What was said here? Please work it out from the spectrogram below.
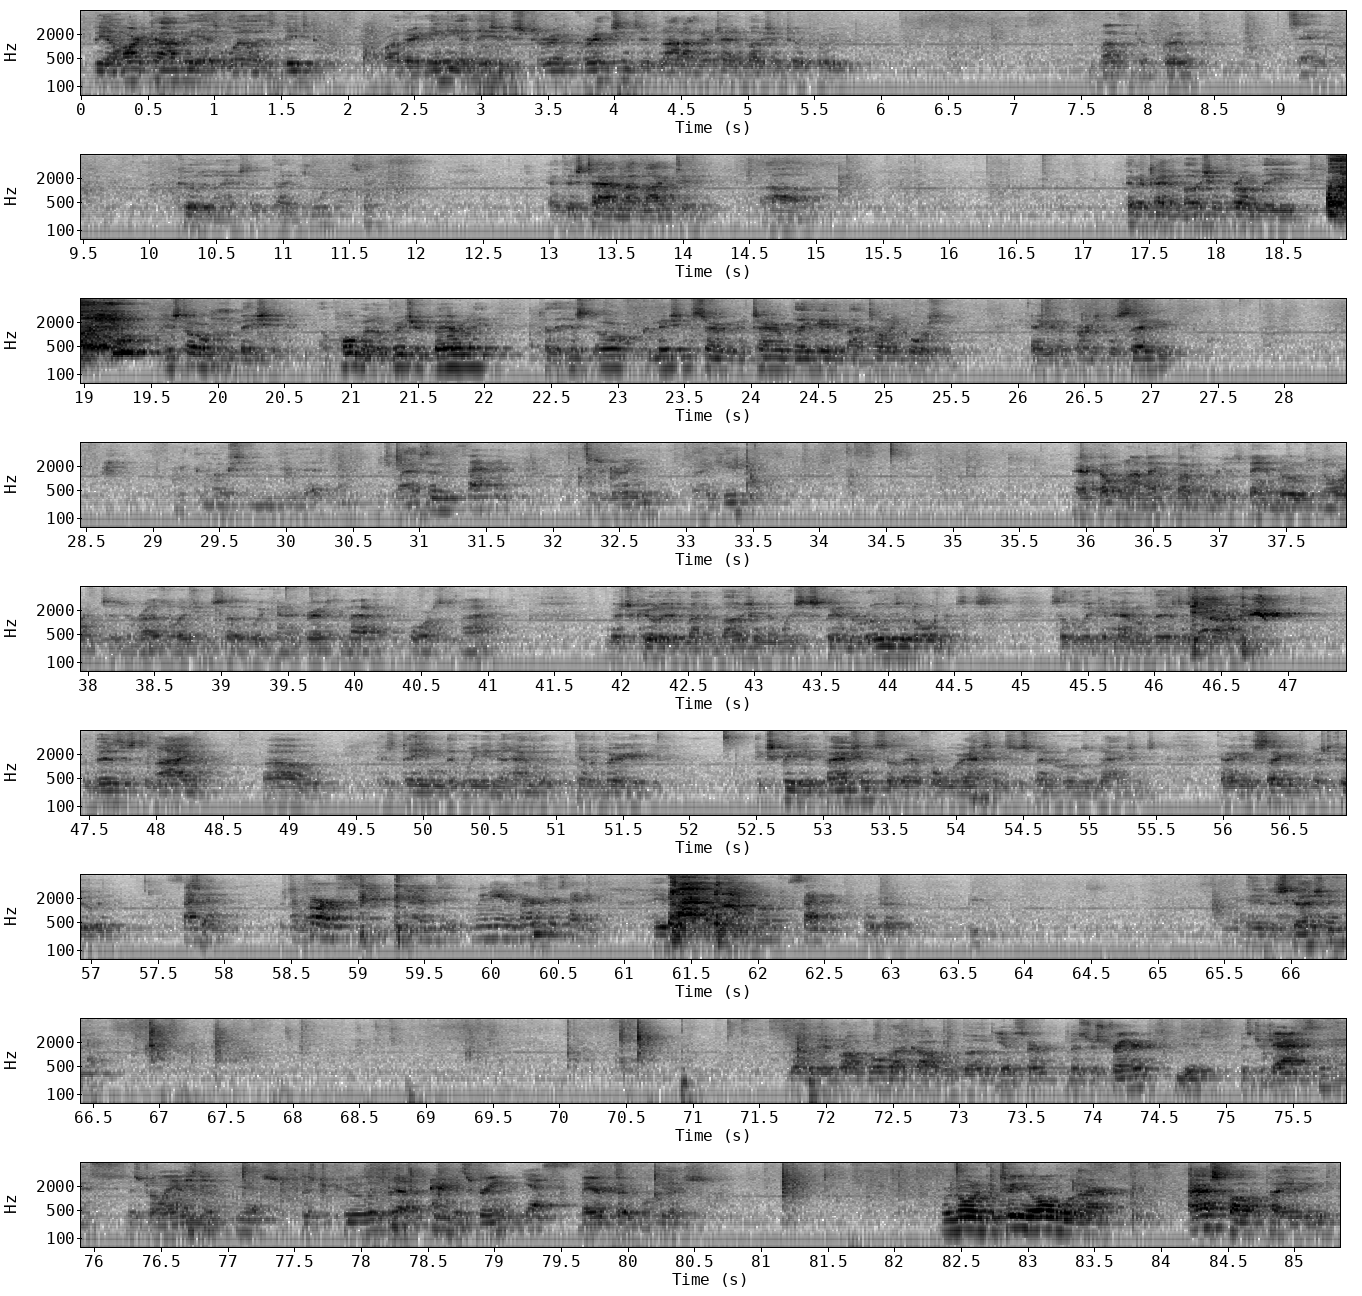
via hard copy as well as digital. Are there any additions, or corrections? If not, I'll entertain a motion to approve. Motion to approve. Second. Cooley Langston, thank you. At this time, I'd like to uh, entertain a motion from the Historical Commission. Appointment of Richard Beverly to the Historical Commission serving a term vacated by Tony Corson. Can I get a first and a second? Make a motion, we do that. Mr. Langston? second. Mr. Green? Thank you. Mayor Copeland, I make a motion, we suspend rules and ordinances and resolutions so that we can address the matter before us tonight. Mr. Cooley has made a motion that we suspend the rules and ordinances so that we can handle business tonight. The business tonight um, is deemed that we need to handle it in a very expedient fashion, so therefore we're asking to suspend the rules and actions. Can I get a second from Mr. Cooley? Second. Mr. A first. And do we need a first or second? He made a motion. Second. Okay. Any discussion? None being brought forth, I call for the vote. Yes, sir. Mr. Stringer? Yes. Mr. Jackson? Yes. Mr. Langston? Yes. Mr. Cooley? Yes. Ms. Green? Yes. Mayor Copeland? Yes. We're going to continue on with our asphalt paving.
